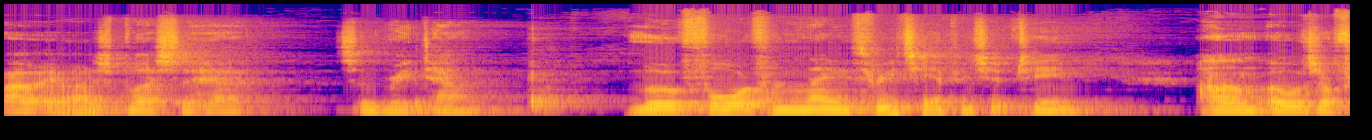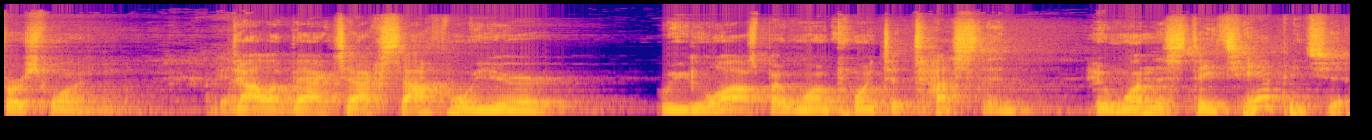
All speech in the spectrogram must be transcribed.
I, I was blessed to have some great talent. Moved forward from the 93 championship team. Um, it was our first one. Dial it back, Jacque, sophomore year, we lost by one point to Tustin, who won the state championship.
